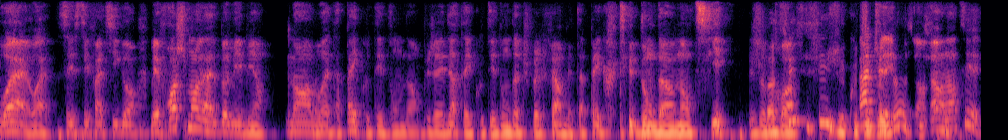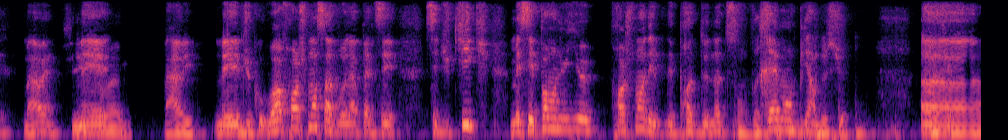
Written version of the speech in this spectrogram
ouais, ouais, c'est fatigant. Mais franchement, l'album est bien. Non, ouais, t'as pas écouté Donda. En plus, j'allais dire, t'as écouté Donda, tu peux le faire, mais t'as pas écouté Donda en entier, je Bah, crois. si, si, si, j'ai écouté Ah, Donda, écouté c'est Donda en entier? Bah ouais. Si, mais, quand même. bah oui. Mais du coup, ouais, franchement, ça vaut la peine. C'est du kick, mais c'est pas ennuyeux. Franchement, les, les prods de notes sont vraiment bien dessus. Euh,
